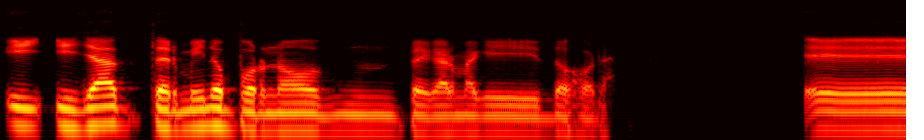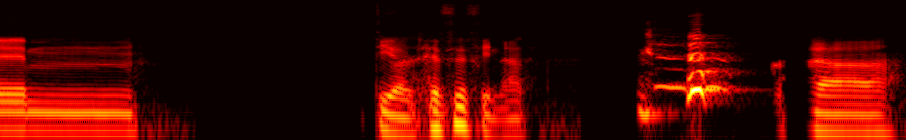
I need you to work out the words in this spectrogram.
y, y ya termino por no mm, pegarme aquí dos horas. Em, tío, el jefe final. O sea,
